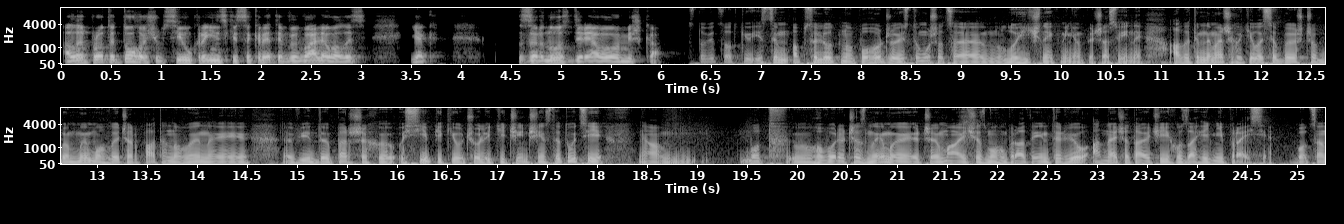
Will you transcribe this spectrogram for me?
але проти того, щоб всі українські секрети вивалювались як зерно з дірявого мішка. 100%. І з цим абсолютно погоджуюсь, тому що це ну, логічно, як мінімум, під час війни. Але тим не менше хотілося б, щоб ми могли черпати новини від перших осіб, які очолюють ті чи інші інституції. От говорячи з ними, чи маючи змогу брати інтерв'ю, а не читаючи їх у західній пресі, бо це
